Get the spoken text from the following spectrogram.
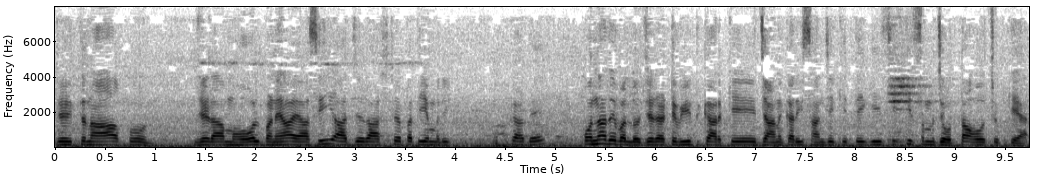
ਜਿਹੜੀ ਤਣਾਅਪੂਰਨ ਜਿਹੜਾ ਮਾਹੌਲ ਬਣਿਆ ਹੋਇਆ ਸੀ, ਅੱਜ ਰਾਸ਼ਟਰਪਤੀ ਅਮਰੀਕਾ ਦੇ ਉਹਨਾਂ ਦੇ ਵੱਲੋਂ ਜਿਹੜਾ ਟਵੀਟ ਕਰਕੇ ਜਾਣਕਾਰੀ ਸਾਂਝੀ ਕੀਤੀ ਗਈ ਸੀ ਕਿ ਸਮਝੌਤਾ ਹੋ ਚੁੱਕਿਆ ਹੈ।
